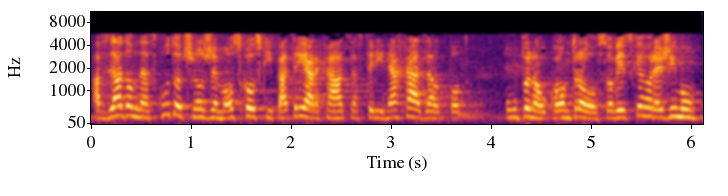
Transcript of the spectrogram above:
A vzhľadom na skutočnosť, že moskovský patriarchát sa vtedy nachádzal pod úplnou kontrolou sovietského režimu,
